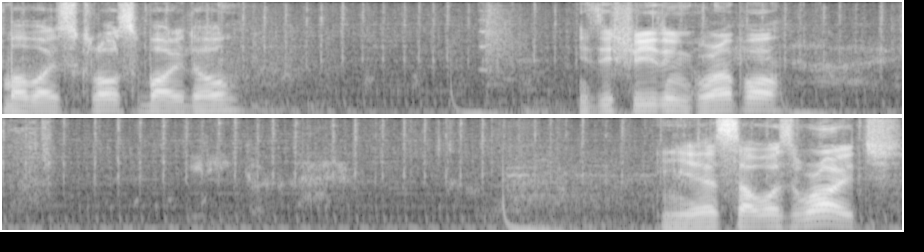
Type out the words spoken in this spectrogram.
Bubba is close by though. Is he feeding Grandpa? Yes, I was right.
